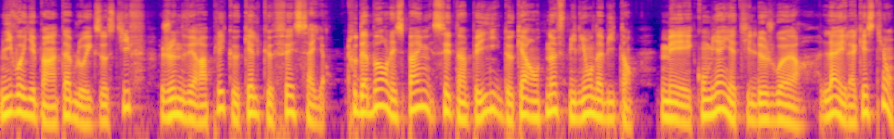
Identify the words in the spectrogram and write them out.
N'y voyez pas un tableau exhaustif, je ne vais rappeler que quelques faits saillants. Tout d'abord, l'Espagne, c'est un pays de 49 millions d'habitants. Mais combien y a-t-il de joueurs? Là est la question.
